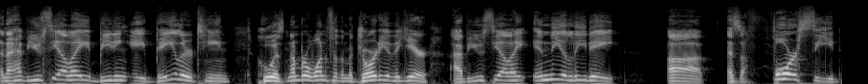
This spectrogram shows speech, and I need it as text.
and I have UCLA beating a Baylor team who was number one for the majority of the year. I have UCLA in the Elite Eight uh, as a four seed.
